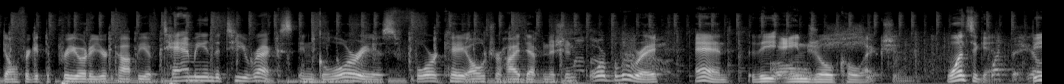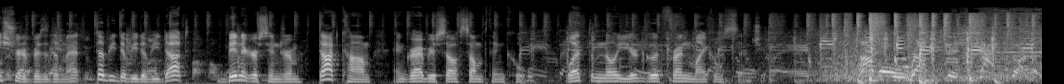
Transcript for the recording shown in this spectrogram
don't forget to pre order your copy of Tammy and the T Rex in glorious 4K Ultra High Definition or Blu ray and the Angel Collection. Once again, be sure to visit them at www.vinegarsyndrome.com and grab yourself something cool. Let them know your good friend Michael sent you. I'm gonna rock this shotgun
